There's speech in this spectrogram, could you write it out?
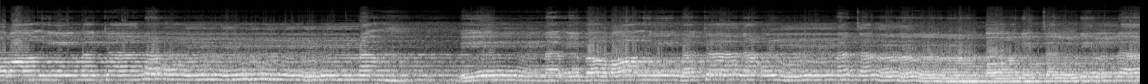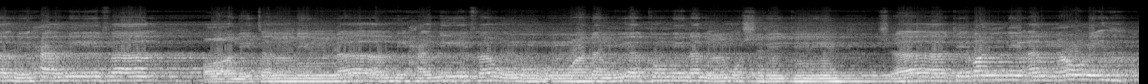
إبراهيم كان أمة. إن إبراهيم كان أمة قانتا لله حنيفا. قانتا لله حنيفا ولم يك من المشركين. شاكرا لأنعمه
